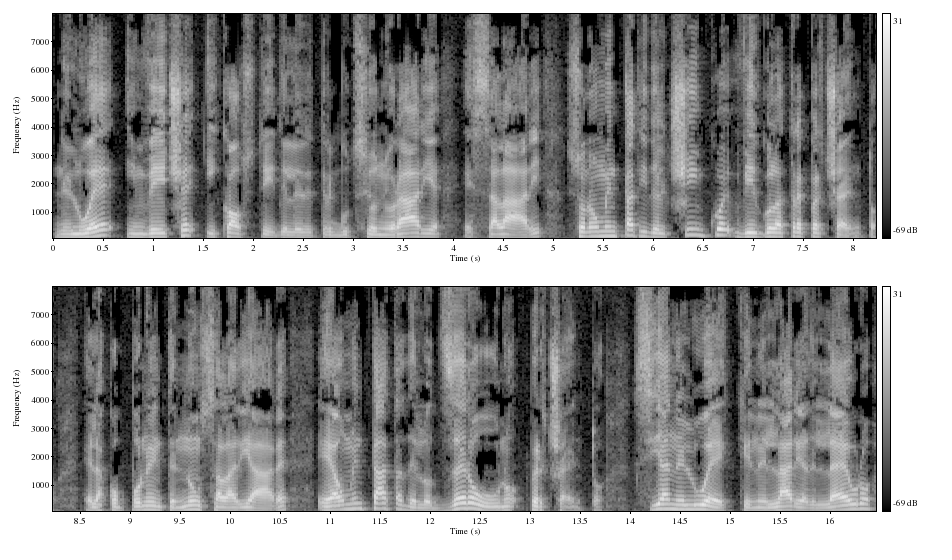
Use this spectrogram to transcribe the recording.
Nell'UE invece i costi delle retribuzioni orarie e salari sono aumentati del 5,3% e la componente non salariare è aumentata dello 0,1%. Sia nell'UE che nell'area dell'euro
